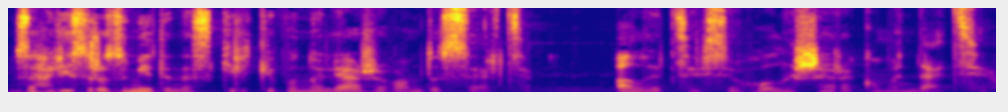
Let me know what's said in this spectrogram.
і взагалі зрозуміти, наскільки воно ляже вам до серця. Але це всього лише рекомендація.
